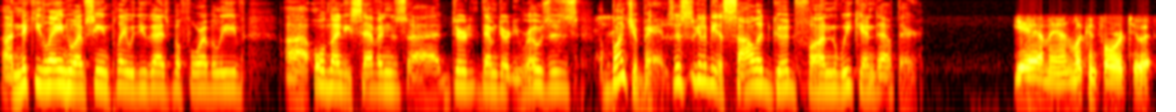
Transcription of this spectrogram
uh, Nikki Lane, who I've seen play with you guys before, I believe. Uh, Old 97s, uh, Dirty, Them Dirty Roses, a bunch of bands. This is going to be a solid, good, fun weekend out there. Yeah, man. Looking forward to it.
